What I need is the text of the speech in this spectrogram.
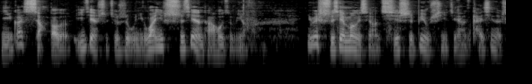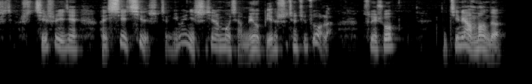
你应该想到的一件事就是：你万一实现它会怎么样？因为实现梦想其实并不是一件很开心的事情，其实是一件很泄气的事情。因为你实现了梦想，没有别的事情去做了，所以说你尽量梦的。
